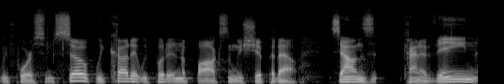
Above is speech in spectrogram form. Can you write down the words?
we pour some soap, we cut it, we put it in a box, and we ship it out. Sounds kind of vain,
